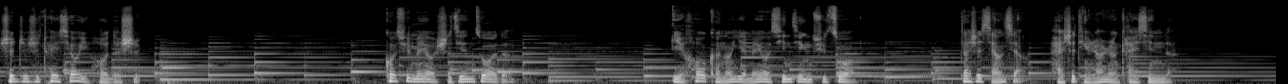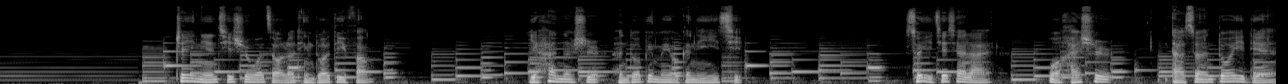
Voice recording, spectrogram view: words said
甚至是退休以后的事。过去没有时间做的，以后可能也没有心境去做，但是想想还是挺让人开心的。这一年其实我走了挺多地方，遗憾的是很多并没有跟你一起。所以接下来，我还是打算多一点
